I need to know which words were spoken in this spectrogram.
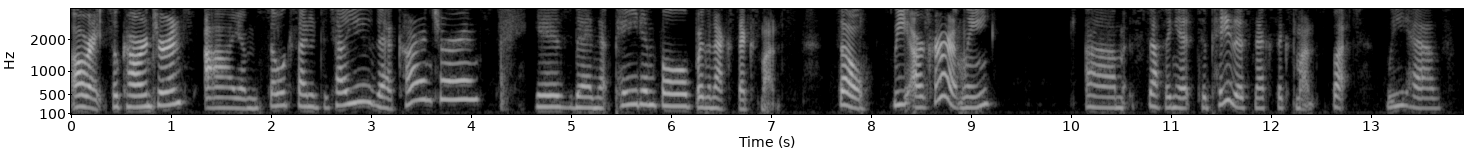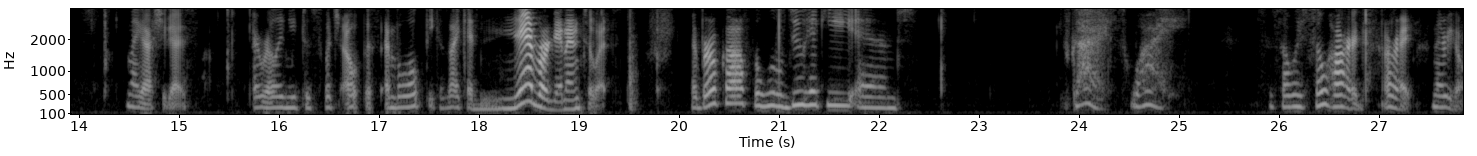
All right, so car insurance. I am so excited to tell you that car insurance has been paid in full for the next six months. So we are currently um, stuffing it to pay this next six months, but we have, oh my gosh, you guys, I really need to switch out this envelope because I could never get into it. I broke off the little doohickey and you guys, why? This is always so hard. All right, there we go.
